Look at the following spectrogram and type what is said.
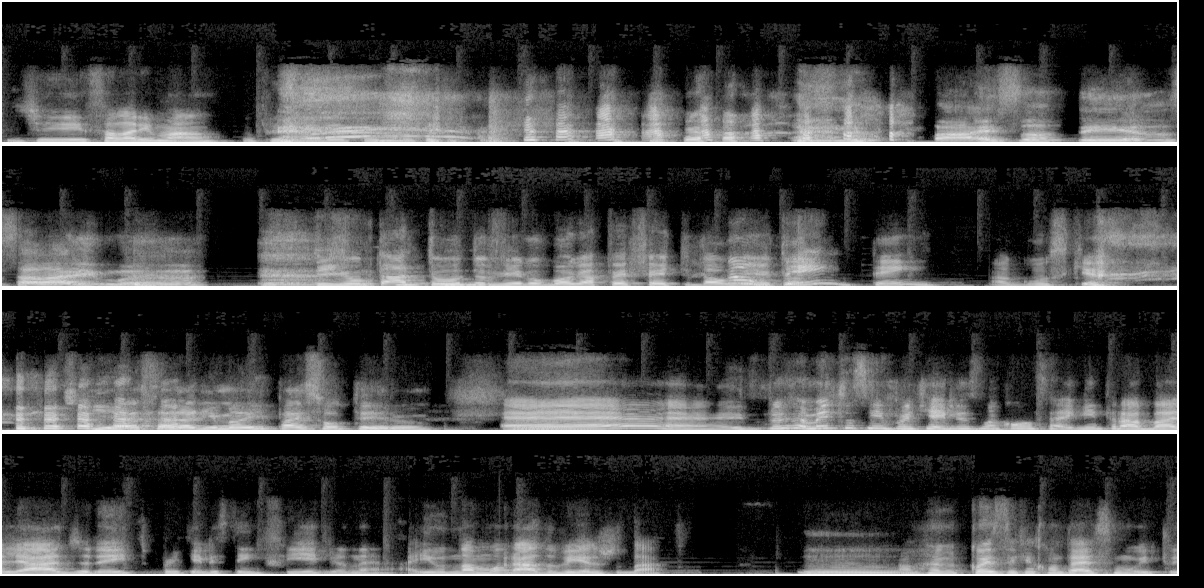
De Salarimã. O primeiro é Pai solteiro, salarimã. Se juntar tudo, vira o mangá perfeito da Não, Almeida. tem, tem. Alguns que. E essa era irmã e pai solteiro. É, especialmente assim, porque eles não conseguem trabalhar direito, porque eles têm filho, né? Aí o namorado vem ajudar. Hum. É uma coisa que acontece muito.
